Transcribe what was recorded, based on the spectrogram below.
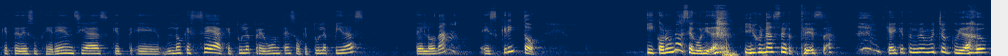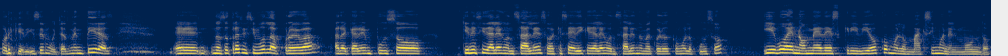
que te dé sugerencias, que eh, lo que sea que tú le preguntes o que tú le pidas, te lo da escrito. Y con una seguridad y una certeza que hay que tener mucho cuidado porque dice muchas mentiras. Eh, nosotras hicimos la prueba, Ana Karen puso quién es Idalia González o a qué se dedica Idalia González, no me acuerdo cómo lo puso. Y bueno, me describió como lo máximo en el mundo.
